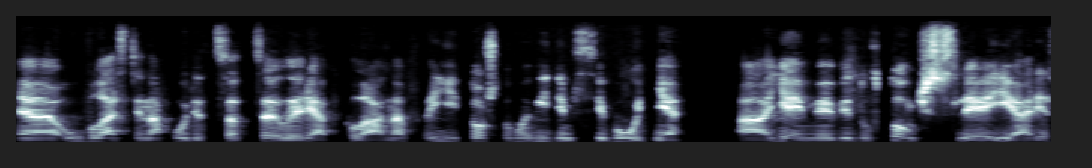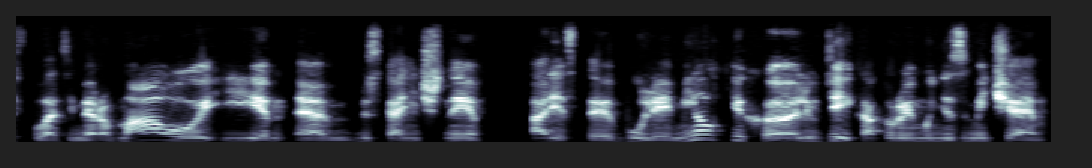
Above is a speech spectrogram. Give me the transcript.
э, у власти находится целый ряд кланов, и то, что мы видим сегодня, а, я имею в виду в том числе и арест Владимира Мау, и бесконечные аресты более мелких людей, которые мы не замечаем,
